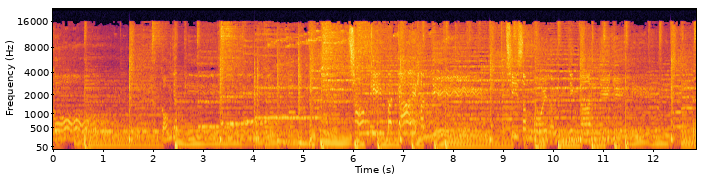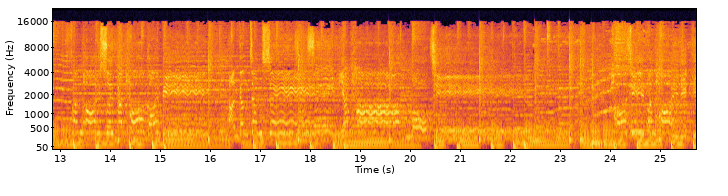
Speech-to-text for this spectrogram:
讲讲一遍。心爱侣仍难如愿。分开虽不可改变，但更珍惜一刻目前。可知分开越远，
